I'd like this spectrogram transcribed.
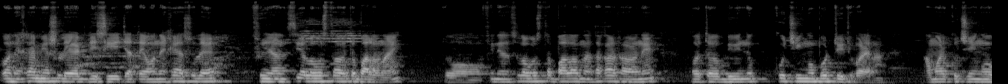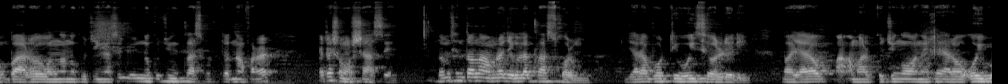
অনেকে আমি আসলে অ্যাড দিছি যাতে অনেকে আসলে ফিনান্সিয়াল অবস্থা হয়তো ভালো নাই। তো ফিনান্সিয়াল অবস্থা ভালো না থাকার কারণে হয়তো বিভিন্ন কোচিংও ভর্তি হতে পারে না। আমার কোচিং হোক বা আরও অন্যান্য কোচিং আছে, বিভিন্ন কোচিং ক্লাস করতে না পারার একটা সমস্যা আছে। তো আমি চিন্তা আমরা যেগুলো ক্লাস করব। যারা ভর্তি হয়েছে অলরেডি বা যারা আমার কোচিংও অনেকে আরও ওইব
